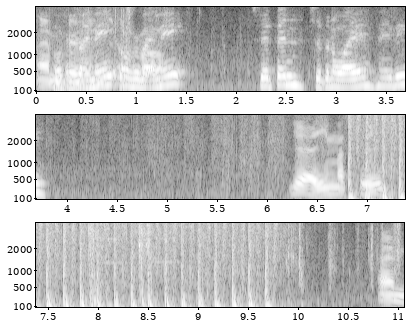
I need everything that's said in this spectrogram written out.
I'm Over by me, over by me. Zipping, sipping away, maybe. Yeah, he must be. I'm.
